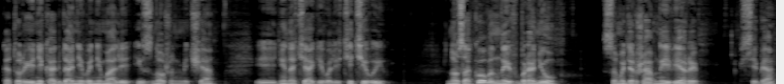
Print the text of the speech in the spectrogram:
которые никогда не вынимали из ножен меча, и не натягивали тетивы, но закованный в броню самодержавной веры в себя,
